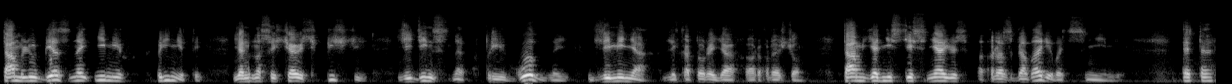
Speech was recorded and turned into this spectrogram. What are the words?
Там любезно ими приняты. Я насыщаюсь пищей, единственно пригодной для меня, для которой я рожден. Там я не стесняюсь разговаривать с ними. Это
